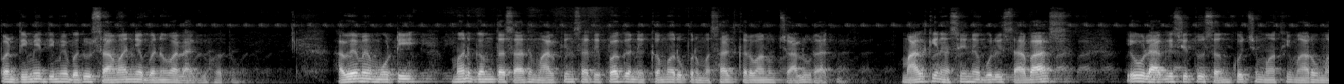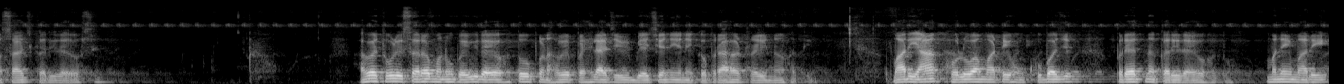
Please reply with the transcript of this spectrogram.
પણ ધીમે ધીમે બધું સામાન્ય બનવા લાગ્યું હતું. હવે મેં મોટી મનગમતા સાથે માલકીન સાથે પગ અને કમર ઉપર મસાજ કરવાનું ચાલુ રાખ્યું. માલકીન હસીને બોલી શાબાશ એવું લાગે છે તું સંકોચમાંથી મારો મસાજ કરી રહ્યો છે. હવે થોડી શરમ અનુભવી રહ્યો હતો, પણ હવે પહેલાં જેવી બેચેની અને ગભરાહટ રહી ન હતી. મારી આંખ ખોલવા માટે હું ખૂબ જ પ્રયત્ન કરી રહ્યો હતો. મને મારી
